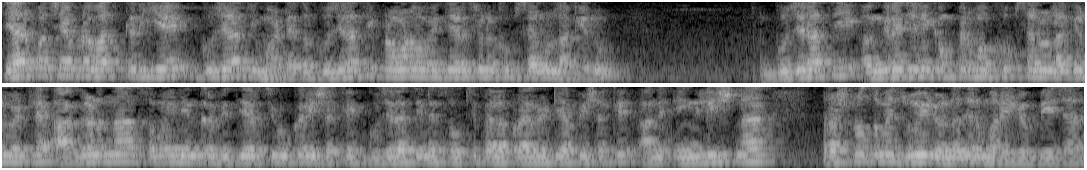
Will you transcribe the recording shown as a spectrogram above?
ત્યાર પછી આપણે વાત કરીએ ગુજરાતી માટે. તો ગુજરાતી પ્રમાણમાં વિદ્યાર્થીઓને ખૂબ સહેલું લાગેલું. ગુજરાતી અંગ્રેજીની કમ્પેરમાં ખૂબ સારું લાગેલું એટલે આગળના સમયની અંદર વિદ્યાર્થીઓ કરી શકે, ગુજરાતીને સૌથી પહેલા પ્રાયોરિટી આપી શકે અને ઇંગ્લિશના પ્રશ્નો તમે જોઈ લો, નજર મારી લો બે ચાર.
